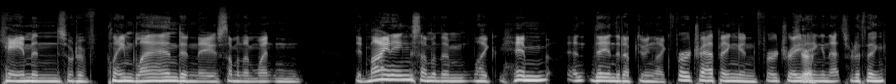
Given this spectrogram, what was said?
came and sort of claimed land and they, some of them went and did mining. Some of them like him and they ended up doing like fur trapping and fur trading and that sort of thing.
